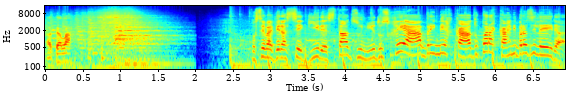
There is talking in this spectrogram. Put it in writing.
Até lá. Você vai ver a seguir: Estados Unidos reabrem mercado para a carne brasileira.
